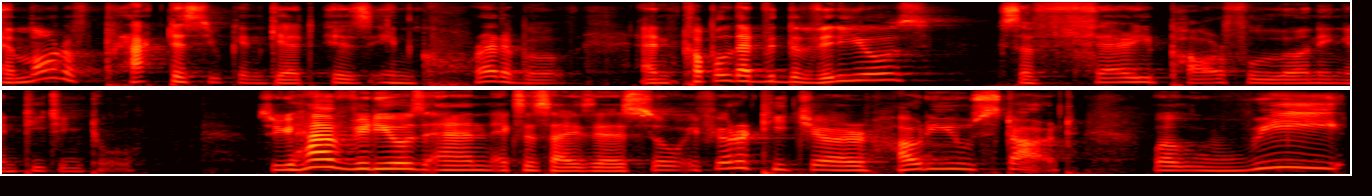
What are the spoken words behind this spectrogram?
amount of practice you can get is incredible. And couple that with the videos, it's a very powerful learning and teaching tool. So you have videos and exercises. So if you're a teacher, how do you start? Well, we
